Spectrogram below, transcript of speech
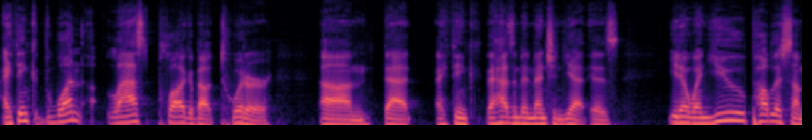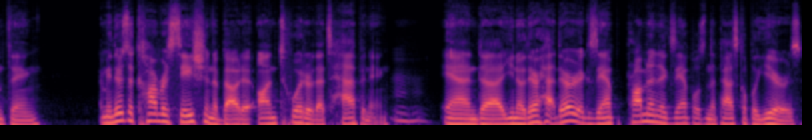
I think one last plug about Twitter um, that I think that hasn't been mentioned yet is you know, when you publish something, I mean, there's a conversation about it on Twitter that's happening. And uh, you know, there ha- there are example prominent examples in the past couple of years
